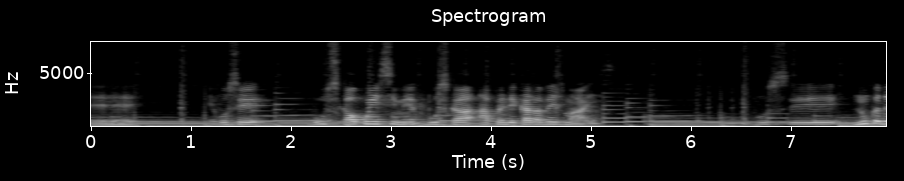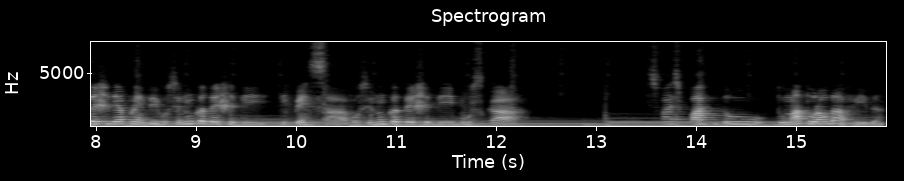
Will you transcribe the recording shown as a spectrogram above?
É, é você buscar o conhecimento, buscar aprender cada vez mais. Você nunca deixa de aprender, você nunca deixa de, de pensar, você nunca deixa de buscar. Isso faz parte do, do natural da vida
